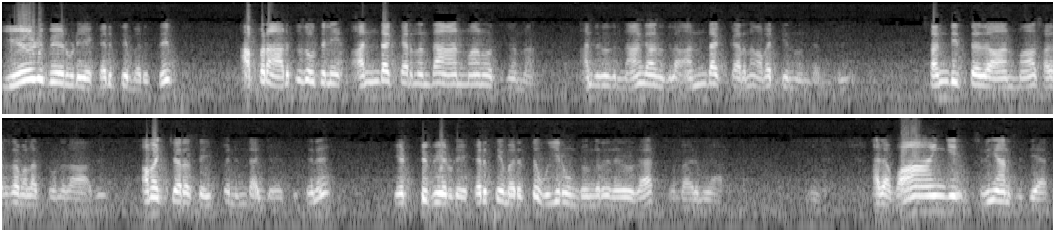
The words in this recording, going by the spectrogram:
ஏழு பேருடைய கருத்தை மறுத்து அப்புறம் அடுத்த சூத்திலையும் அந்த கரணம் தான் ஆன்மான்னு ஒருத்தர் சொன்னான். அந்த சூத்திரம் நான்காவது அந்த கரணம் அவற்றின் ஒன்று சந்தித்தது ஆன்மா சகசமல தோணுதாது அமைச்சரசை செய்ப்ப நின்ற எட்டு பேருடைய கருத்தை மறுத்து உயிர் உண்டுங்கிறது நிறுவுகிறார் ரொம்ப அருமையா. அதை வாங்கி ஸ்ரீயான சித்தியார்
